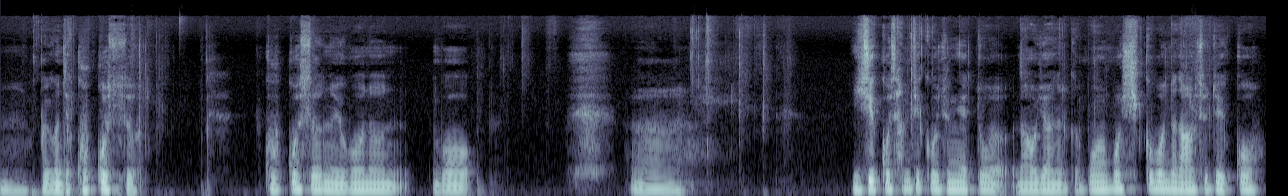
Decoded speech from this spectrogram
음, 그리고 이제 국코스. 국코스는 요거는 뭐, 어, 29, 39 중에 또 나오지 않을까. 뭐, 뭐 19번도 나올 수도 있고,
